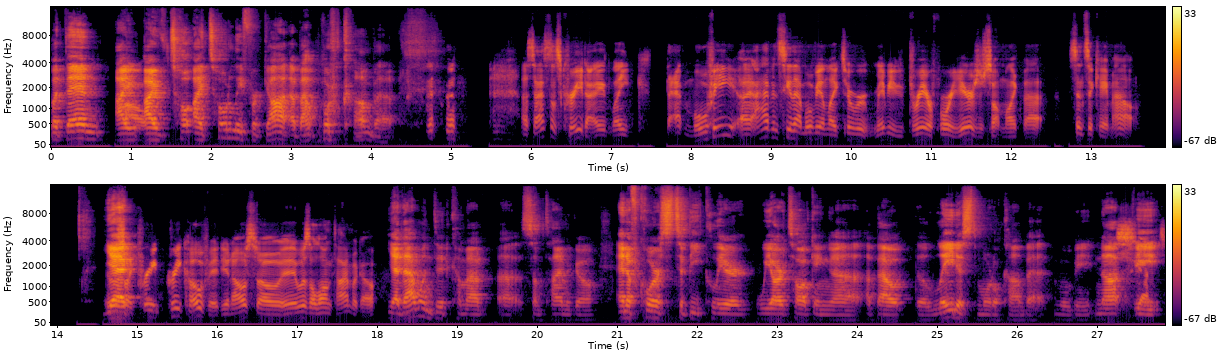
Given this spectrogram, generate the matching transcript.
but then I Oh. I to- I totally forgot about Mortal Kombat. Assassin's Creed. I like that movie. I, I haven't seen that movie in like two, or maybe three or four years or something like that since it came out. It Yeah, was like pre pre COVID, you know. So it was a long time ago. yeah, that one did come out uh, some time ago, and of course, to be clear, we are talking uh, about the latest Mortal Kombat movie, not the Yes.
